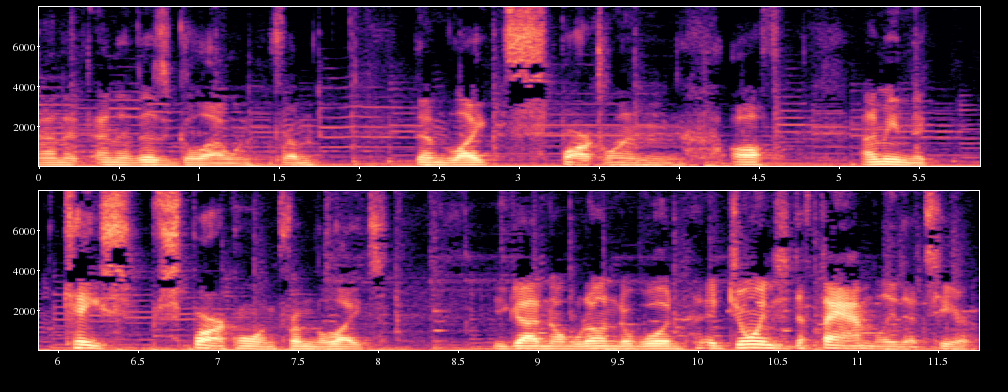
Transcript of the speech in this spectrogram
And it, and it is glowing from them lights sparkling off. I mean, the case sparkling from the lights. You got an old Underwood. It joins the family that's here.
